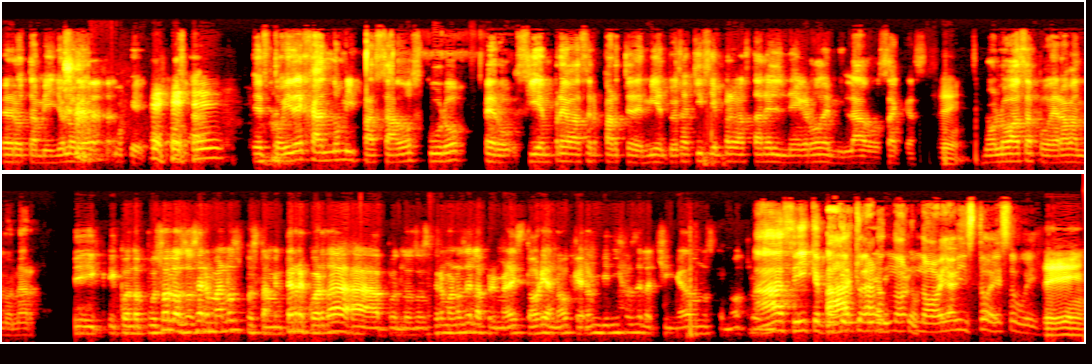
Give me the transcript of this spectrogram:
pero también yo lo veo como que, o sea, estoy dejando mi pasado oscuro, pero siempre va a ser parte de mí. Entonces aquí siempre va a estar el negro de mi lado, sacas. Sí. No lo vas a poder abandonar. Y, y cuando puso los dos hermanos, pues también te recuerda a pues, los dos hermanos de la primera historia, ¿no? Que eran bien hijos de la chingada unos con otros. ¿no? Ah, sí, qué Ah, pasa. claro, no, no había visto eso, güey. Sí.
